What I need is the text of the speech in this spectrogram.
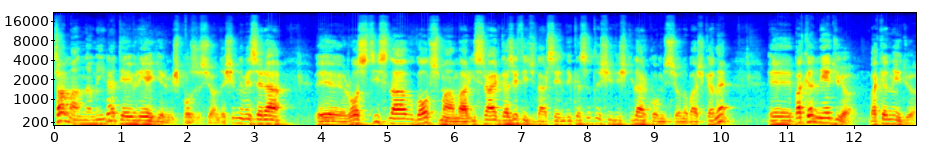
tam anlamıyla devreye girmiş pozisyonda. Şimdi mesela e, Rostislav Goldsman var, İsrail Gazeteciler Sendikası Dış İlişkiler Komisyonu Başkanı. E, bakın ne diyor? Bakın ne diyor?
